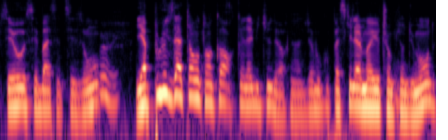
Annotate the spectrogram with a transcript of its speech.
ses hauts, ses bas cette saison. Il y a plus d'attentes encore que d'habitude, alors qu'il y en a déjà beaucoup, parce qu'il a le maillot de champion du monde.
